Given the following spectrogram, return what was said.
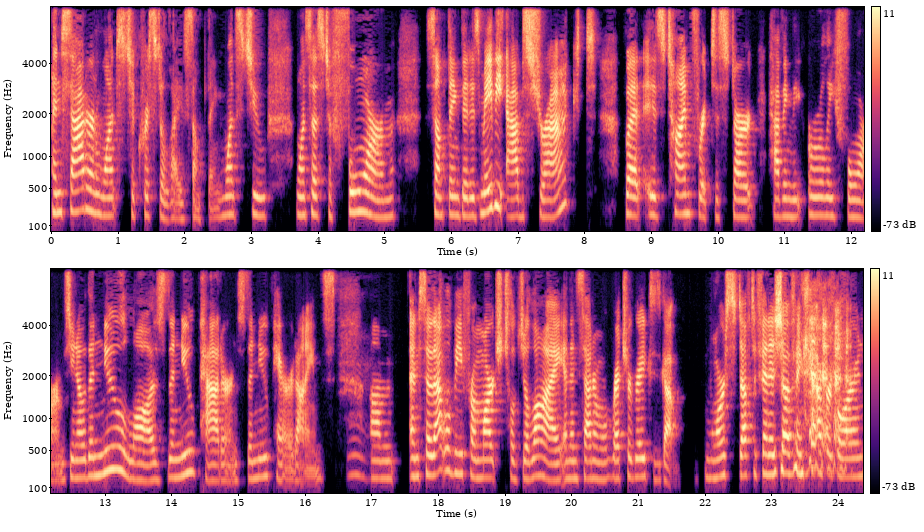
and saturn wants to crystallize something wants to wants us to form something that is maybe abstract but it's time for it to start having the early forms you know the new laws the new patterns the new paradigms mm. um, and so that will be from march till july and then saturn will retrograde because he's got more stuff to finish up in capricorn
